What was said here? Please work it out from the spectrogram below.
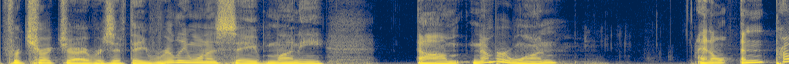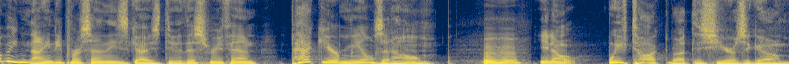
for truck drivers if they really want to save money. Um, number one, and and probably ninety percent of these guys do this, Ruthann. Pack your meals at home. Mm-hmm. You know, we've talked about this years ago.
